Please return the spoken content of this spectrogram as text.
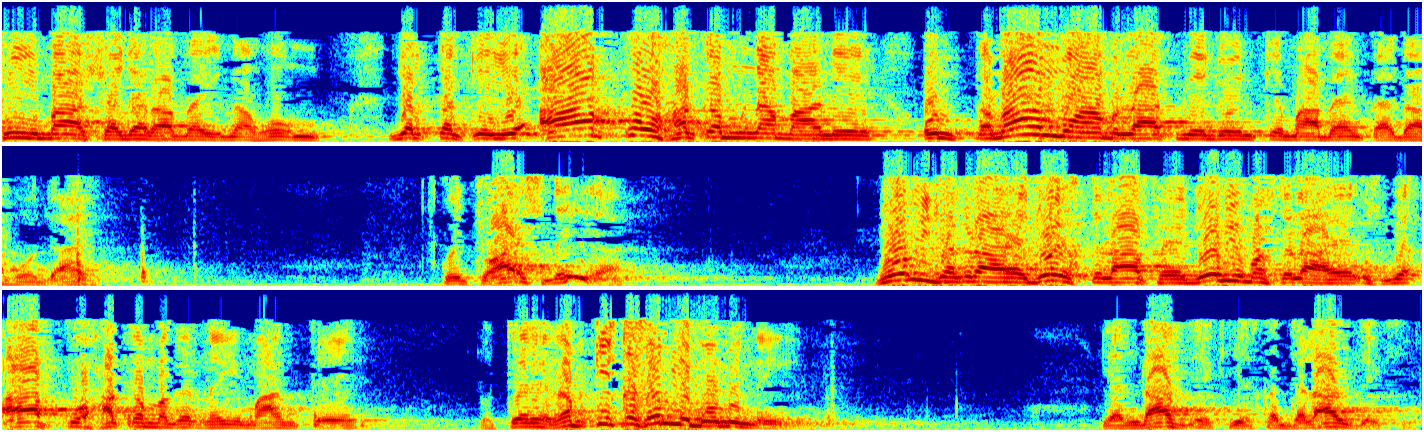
فیما شجرا بئی نہ جب تک کہ یہ آپ کو حکم نہ مانے ان تمام معاملات میں جو ان کے مابین پیدا ہو جائے۔ کوئی چوائس نہیں ہے۔ جو بھی جھگڑا ہے، جو اختلاف ہے، جو بھی مسئلہ ہے، اس میں آپ کو حکم اگر نہیں مانتے، تو تیرے رب کی قسم یہ مومن نہیں ہے۔ یہ انداز دیکھیے، اس کا جلال دیکھیے۔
